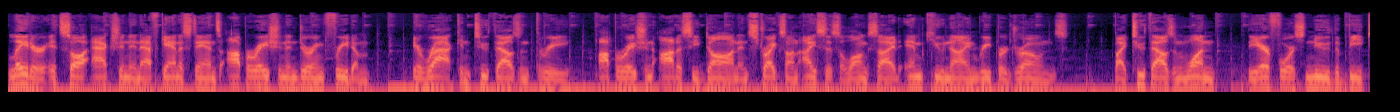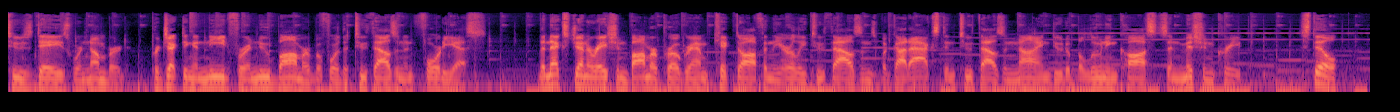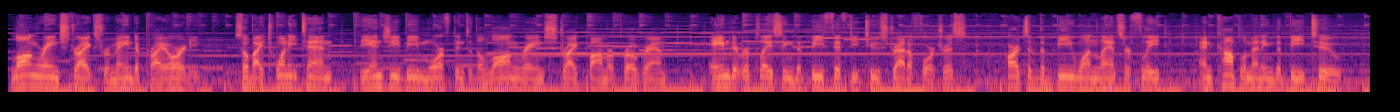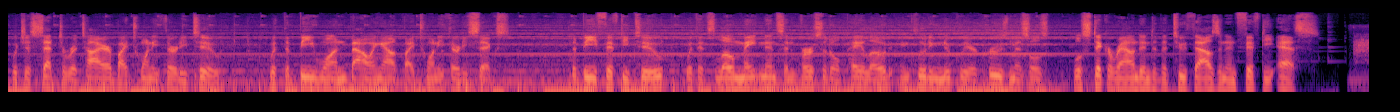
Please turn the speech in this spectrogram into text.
Later, it saw action in Afghanistan's Operation Enduring Freedom, Iraq in 2003, Operation Odyssey Dawn and strikes on ISIS alongside MQ-9 Reaper drones. By 2001, the Air Force knew the B-2's days were numbered, projecting a need for a new bomber before the 2040s. The next generation bomber program kicked off in the early 2000s but got axed in 2009 due to ballooning costs and mission creep. Still, long-range strikes remained a priority, so by 2010, the NGB morphed into the Long-Range Strike Bomber program, aimed at replacing the B-52 Stratofortress, parts of the B-1 Lancer fleet, and complementing the B-2, which is set to retire by 2032, with the B-1 bowing out by 2036. The B-52, with its low maintenance and versatile payload, including nuclear cruise missiles, will stick around into the 2050s.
